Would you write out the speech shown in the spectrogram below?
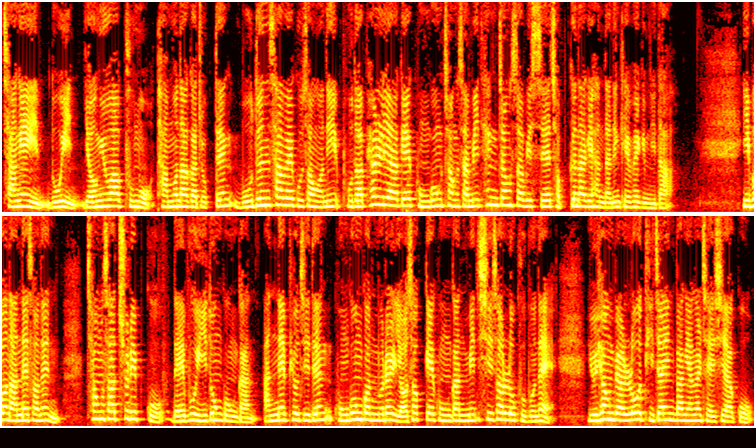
장애인, 노인, 영유아 부모, 다문화 가족 등 모든 사회 구성원이 보다 편리하게 공공청사 및 행정 서비스에 접근하게 한다는 계획입니다. 이번 안내서는 청사 출입구, 내부 이동 공간, 안내 표지 등 공공 건물을 6개 공간 및 시설로 구분해 유형별로 디자인 방향을 제시하고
